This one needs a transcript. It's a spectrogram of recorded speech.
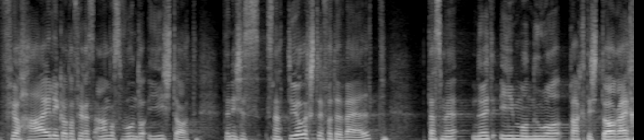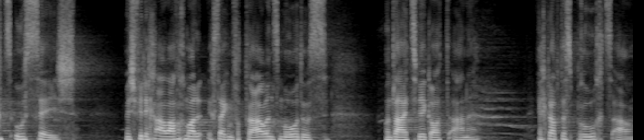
für Heilung oder für ein anderes Wunder einsteht, dann ist es das Natürlichste der Welt, dass man nicht immer nur praktisch da rechts außen ist. Man ist vielleicht auch einfach mal, ich sage im Vertrauensmodus und leitet es wie Gott an. Ich glaube, das braucht es auch.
